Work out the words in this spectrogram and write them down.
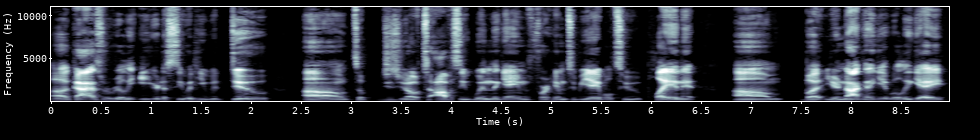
Uh, guys were really eager to see what he would do um, to just you know to obviously win the game for him to be able to play in it. Um, but you're not going to get Willie Gay.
